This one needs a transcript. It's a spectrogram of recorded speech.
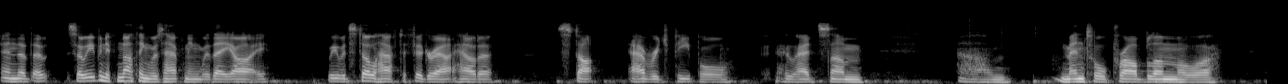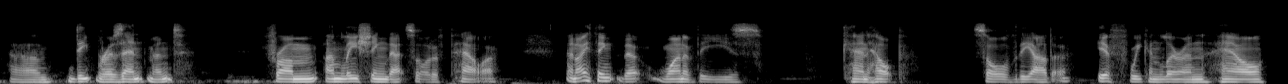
and that, so even if nothing was happening with AI, we would still have to figure out how to stop average people who had some um, mental problem or um, deep resentment from unleashing that sort of power. And I think that one of these can help solve the other if we can learn how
